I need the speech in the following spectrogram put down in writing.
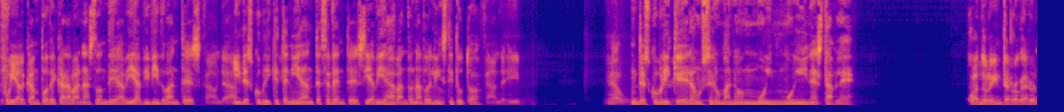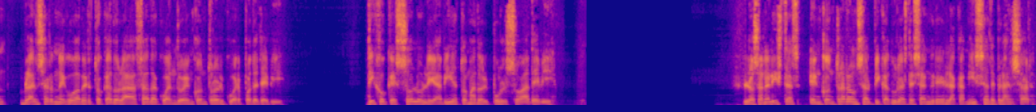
Fui al campo de caravanas donde había vivido antes y descubrí que tenía antecedentes y había abandonado el instituto. Descubrí que era un ser humano muy, muy inestable. Cuando le interrogaron, Blanchard negó haber tocado la azada cuando encontró el cuerpo de Debbie. Dijo que solo le había tomado el pulso a Debbie. Los analistas encontraron salpicaduras de sangre en la camisa de Blanchard.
